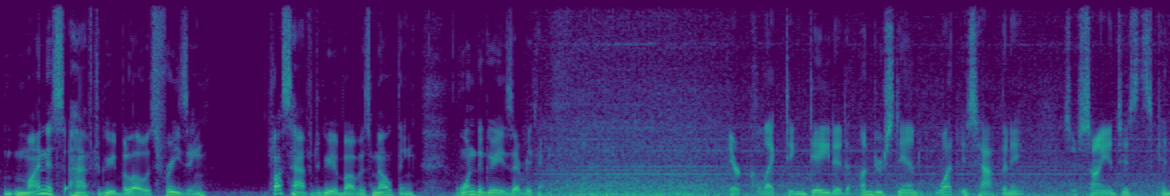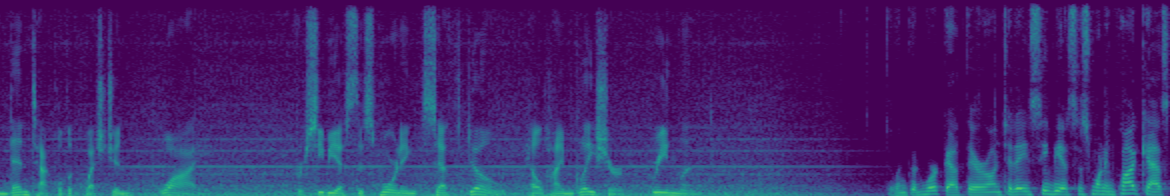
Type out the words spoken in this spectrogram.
minus a half degree below is freezing, plus half a degree above is melting. One degree is everything. They're collecting data to understand what is happening so scientists can then tackle the question why. For CBS This Morning, Seth Doane, Helheim Glacier, Greenland. Doing good work out there on today's CBS This Morning podcast.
